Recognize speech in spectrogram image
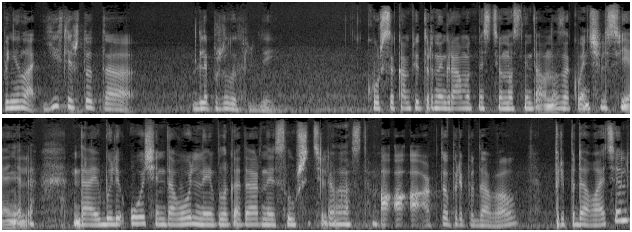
Поняла. Есть ли что-то для пожилых людей? Курсы компьютерной грамотности у нас недавно закончились в Янеле. Да, и были очень довольные и благодарные слушатели у нас там. А, а, а, а кто преподавал? Преподаватель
